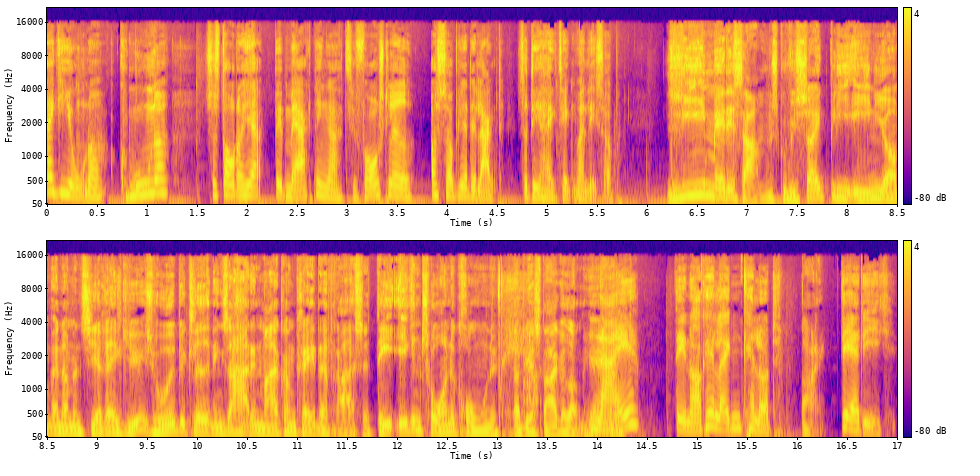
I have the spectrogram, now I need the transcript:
regioner og kommuner. Så står der her bemærkninger til forslaget, og så bliver det langt, så det har jeg ikke tænkt mig at læse op. Lige med det samme, skulle vi så ikke blive enige om, at når man siger religiøs hovedbeklædning, så har det en meget konkret adresse. Det er ikke en tornekrone, der bliver snakket om her. Nej, det er nok heller ikke en kalot. Nej. Det er det ikke.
